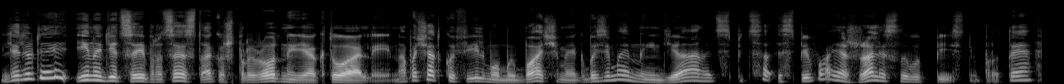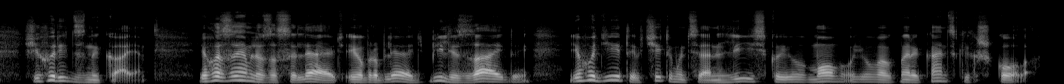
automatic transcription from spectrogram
Для людей іноді цей процес також природний і актуальний. На початку фільму ми бачимо, як безіменний індіанець співає жалісливу пісню про те, що рід зникає. Його землю заселяють і обробляють білі зайди, його діти вчитимуться англійською мовою в американських школах,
